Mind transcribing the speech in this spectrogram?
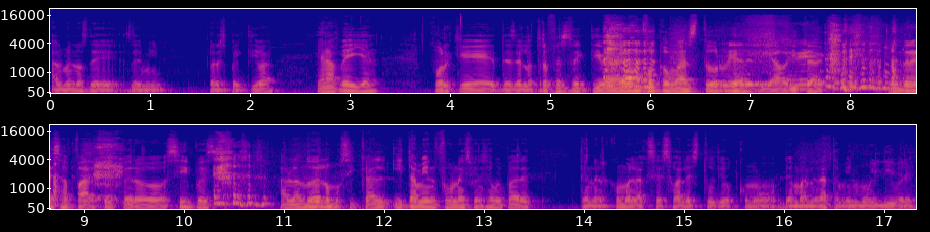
al menos de- desde mi perspectiva, era bella, porque desde la otra perspectiva era un poco más turbia y ahorita vendrá esa parte. Pero sí, pues, hablando de lo musical, y también fue una experiencia muy padre tener como el acceso al estudio como de manera también muy libre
